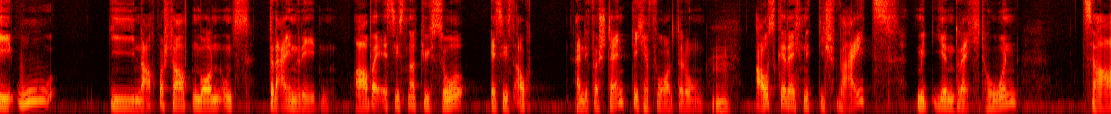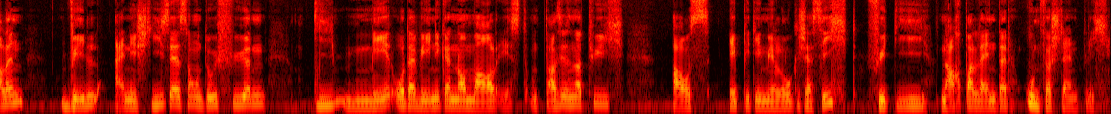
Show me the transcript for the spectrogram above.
EU, die Nachbarstaaten wollen uns dreinreden. Aber es ist natürlich so, es ist auch eine verständliche Forderung. Hm. Ausgerechnet die Schweiz mit ihren recht hohen Zahlen will eine Skisaison durchführen, die mehr oder weniger normal ist. Und das ist natürlich aus epidemiologischer Sicht für die Nachbarländer unverständlich.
